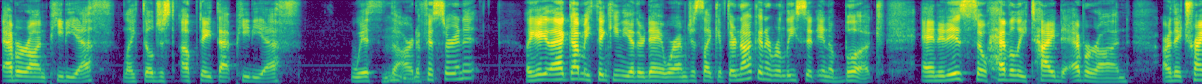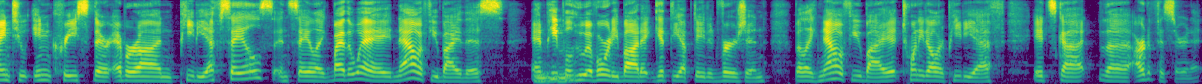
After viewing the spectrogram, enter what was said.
Eberron PDF? Like they'll just update that PDF with the Hmm. Artificer in it? Like that got me thinking the other day where I'm just like if they're not going to release it in a book and it is so heavily tied to Eberron, are they trying to increase their Eberron PDF sales and say like by the way, now if you buy this and mm-hmm. people who have already bought it get the updated version, but like now if you buy it, $20 PDF, it's got the Artificer in it.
